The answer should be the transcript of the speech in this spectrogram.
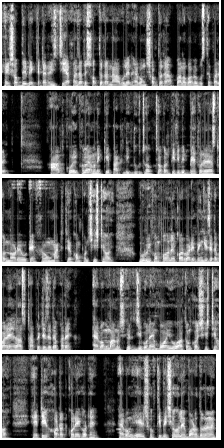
এই শব্দের ব্যাখ্যাটা দিচ্ছি আপনারা যাতে শব্দটা না বলেন এবং শব্দটা ভালোভাবে বুঝতে পারেন। আর কোয়েক হলো এমন একটি প্রাকৃতিক দুর্যোগ যখন পৃথিবীর ভেতরের স্তর নড়ে ওঠে এবং মাটিতে কম্পন সৃষ্টি হয়। ভূমিকম্প হলে ঘরবাড়ি ভেঙে যেতে পারে, রাস্তা ফেটে যেতে পারে এবং মানুষের জীবনে ভয় ও আতঙ্ক সৃষ্টি হয়। এটি হঠাৎ করে ঘটে এবং এর শক্তি বেশি হলে বড় ধরনের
